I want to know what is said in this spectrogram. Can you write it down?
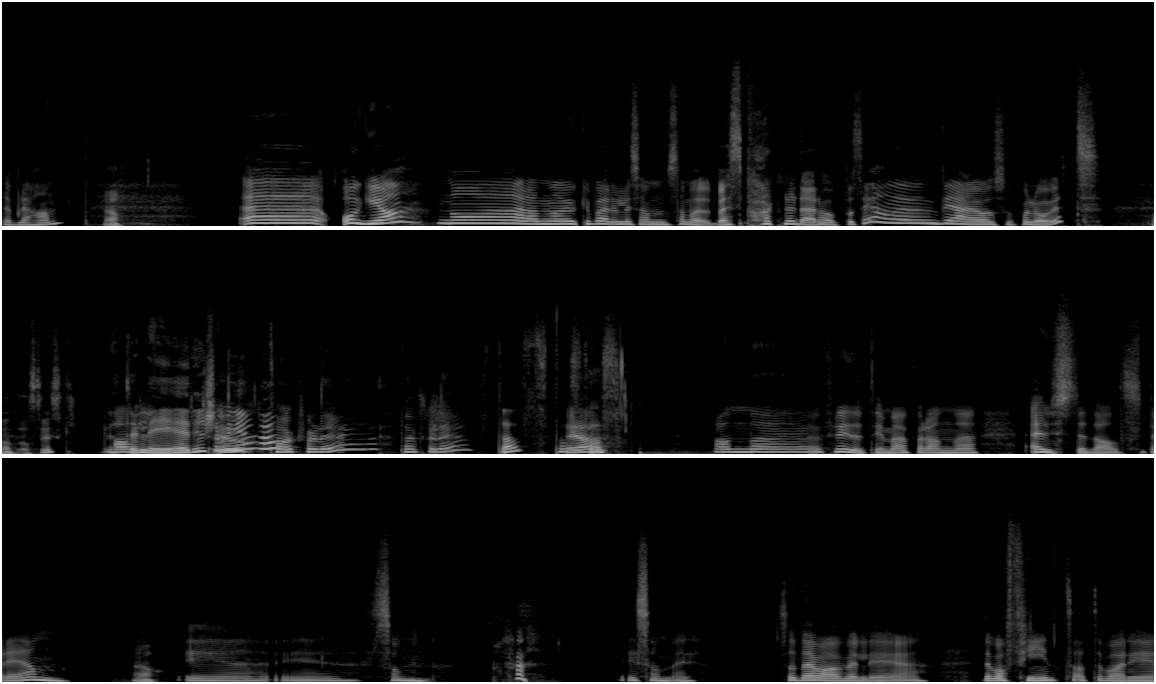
det ble han. Ja. Eh, og ja, nå er han jo ikke bare liksom samarbeidspartner der, holdt på å si. Han, vi er jo også forlovet. Fantastisk. Gratulerer så Jo, mye. takk for det. Takk for det. Stas, stas, Ja. stas. Han uh, fridde til meg foran uh, Austedalsbreen Ja. i, i Sogn i sommer. Så det var veldig Det var fint at det var i,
